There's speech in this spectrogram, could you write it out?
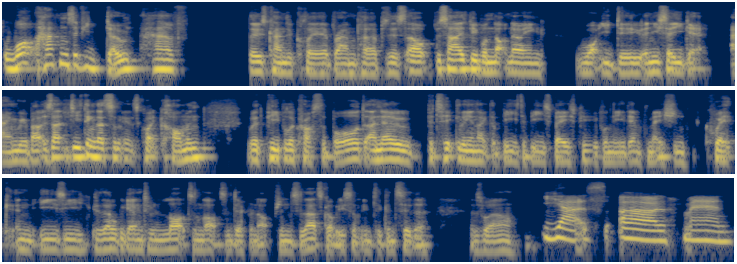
what happens if you don't have those kinds of clear brand purposes? Oh, besides people not knowing what you do, and you say you get angry about, is that, do you think that's something that's quite common with people across the board? I know, particularly in like the B2B space, people need information quick and easy because they'll be going through lots and lots of different options. So that's got to be something to consider as well. Yes. Uh man.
